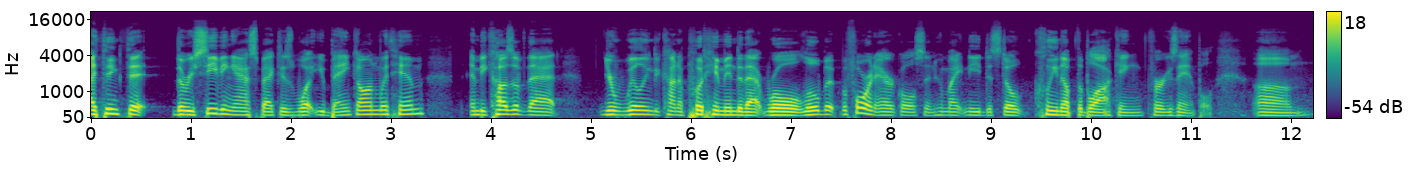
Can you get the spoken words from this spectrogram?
I think that the receiving aspect is what you bank on with him. And because of that, you're willing to kind of put him into that role a little bit before an Eric Olson who might need to still clean up the blocking, for example. Um,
